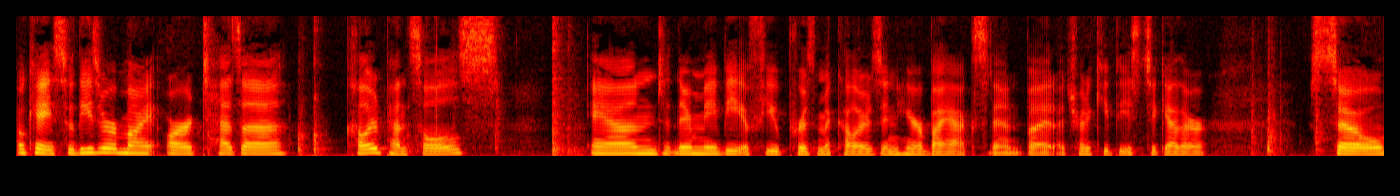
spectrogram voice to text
Okay, so these are my Arteza colored pencils. And there may be a few Prismacolors in here by accident, but I try to keep these together. So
